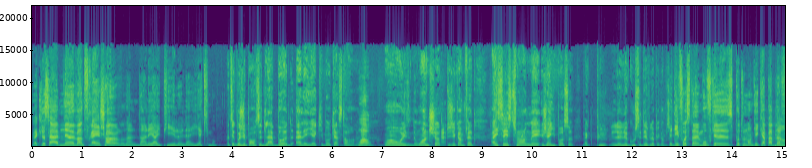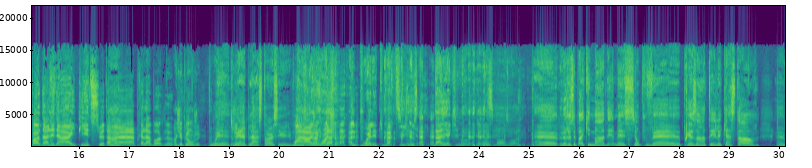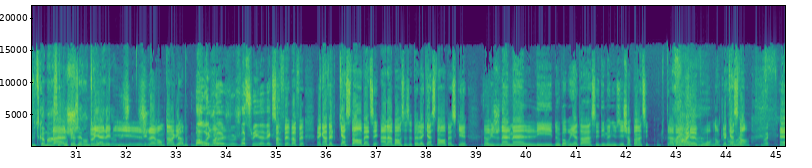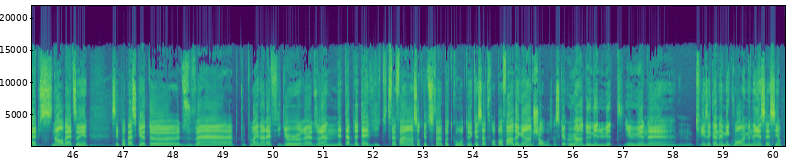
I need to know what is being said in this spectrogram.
Fait que là, ça amenait un vent de fraîcheur là, dans, dans les IPA, là, la Yakima. Tu sais que moi, j'ai passé de la Bud à la Yakima Castor. Wow! Ouais, ouais, one shot. Puis j'ai comme fait, hey, c'est strong, mais j'haïs pas ça. Fait que plus le, le goût s'est développé comme ça. Mais des fois, c'est un move que c'est pas tout le monde qui est capable de faire, d'aller dans un IPA tout de suite après, après la bod. Là. Ah, j'ai plongé. Toi, euh, toi, un plaster, c'est one Ah non, shot. c'est one shot. Ah, le poêle est tout parti. Je me suis dans le Yakima. Merci, bonsoir. Euh, là, je sais pas à qui demander, mais si on pouvait euh, présenter le castor, euh, veux-tu commencer Ben, pour Jérôme? je peux tu y aller, puis Jérôme t'englobe. Bon, oui, je Ouais. vais- je, vais- je vais suivre avec ça. Parfait, parfait. Fait qu'en fait, le castor, ben, tu sais, à la base, ça s'appelle le castor parce que, originalement, les deux propriétaires, c'est des menuisiers charpentiers. Donc, ils travaillent Ah! le bois, donc le Ah, castor. ouais. Euh, Puis sinon, ben, tu sais, c'est pas parce que tu as du vent tout plein dans la figure euh, durant une étape de ta vie qui te fait faire en sorte que tu fais un pas de côté que ça te fera pas faire de grandes choses. Parce que eux, en 2008, il y a eu une, euh, une crise économique, voire même une récession.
